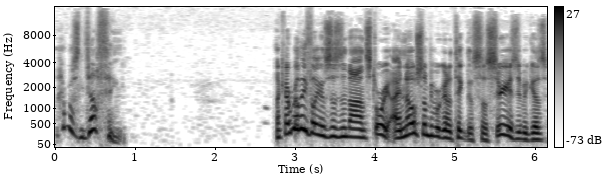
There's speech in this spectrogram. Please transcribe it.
There was nothing. Like, I really feel like this is a non story. I know some people are going to take this so seriously because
